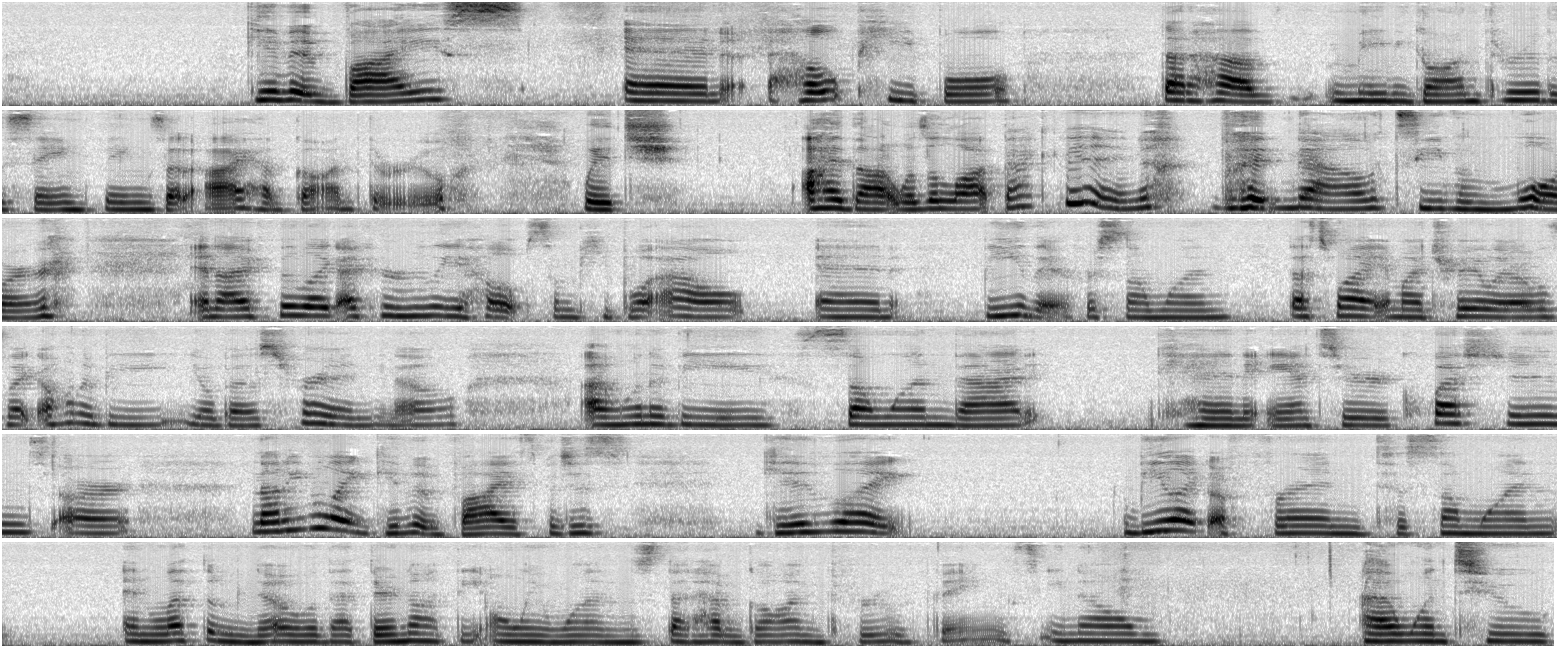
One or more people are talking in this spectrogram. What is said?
give advice and help people that have maybe gone through the same things that I have gone through, which I thought was a lot back then, but now it's even more. And I feel like I can really help some people out and be there for someone. That's why in my trailer I was like, I want to be your best friend, you know? I want to be someone that can answer questions or not even like give advice, but just give like be like a friend to someone and let them know that they're not the only ones that have gone through things. You know, I want to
